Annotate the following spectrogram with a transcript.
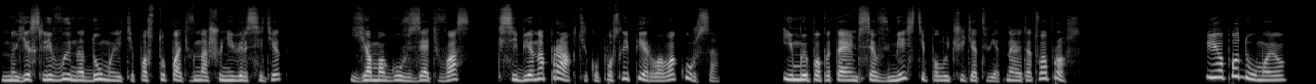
Но если вы надумаете поступать в наш университет, я могу взять вас к себе на практику после первого курса, и мы попытаемся вместе получить ответ на этот вопрос. «Я подумаю», —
